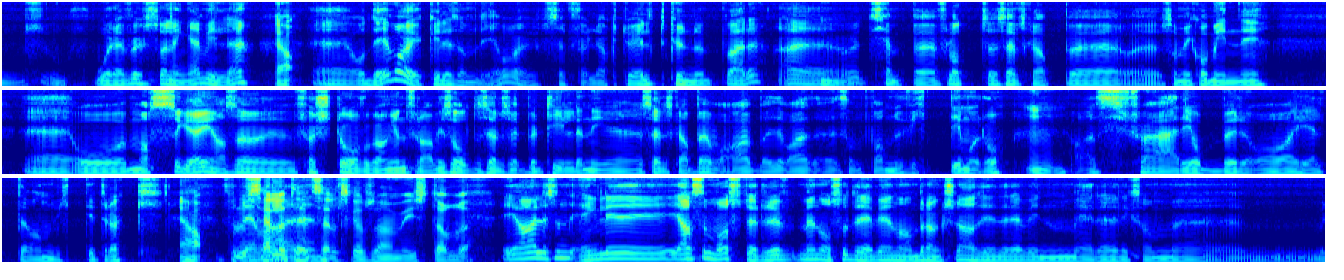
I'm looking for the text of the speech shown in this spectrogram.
whatever, så lenge jeg ville. Ja. Eh, og det var jo ikke liksom Det var jo selvfølgelig aktuelt, kunne være. Eh, Mm. Et kjempeflott selskap eh, som vi kom inn i. Eh, og masse gøy. altså Første overgangen fra vi solgte Selvsuper til det nye selskapet, var, det var sånn vanvittig moro. Mm. Ja, svære jobber og helt vanvittig trøkk. Ja, for du selger til et selskap som er mye større. Ja, liksom, egentlig, ja, som var større, men også drev i en annen bransje. Da. De drev innen mer liksom, eh,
